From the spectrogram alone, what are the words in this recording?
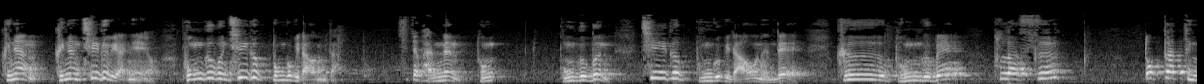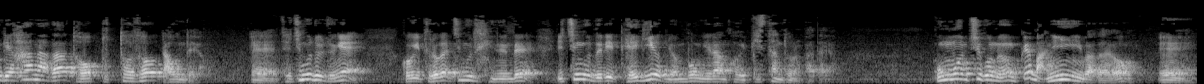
그냥 그냥 7급이 아니에요. 본급은 7급 본급이 나옵니다. 실제 받는 동, 본급은 7급 본급이 나오는데 그 본급에 플러스 똑같은 게 하나가 더 붙어서 나온대요. 예, 제 친구들 중에 거기 들어간 친구들이 있는데 이 친구들이 대기업 연봉이랑 거의 비슷한 돈을 받아요. 공무원 치고는 꽤 많이 받아요. 예,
